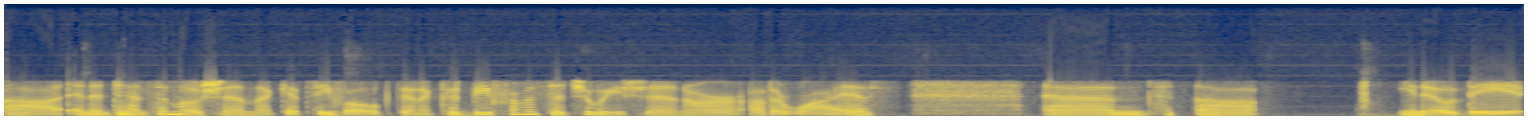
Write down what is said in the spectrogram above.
uh, an intense emotion that gets evoked, and it could be from a situation or otherwise. And uh, you know, they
